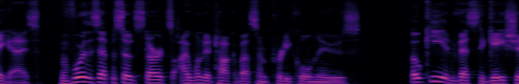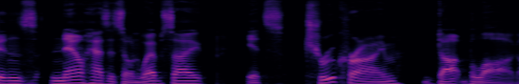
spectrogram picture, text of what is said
Hey guys, before this episode starts, I want to talk about some pretty cool news. Okie Investigations now has its own website. It's truecrime.blog.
